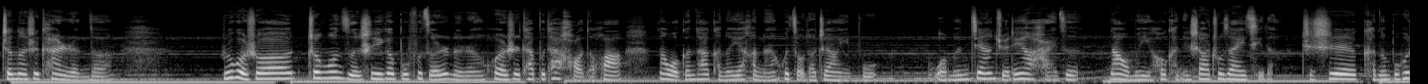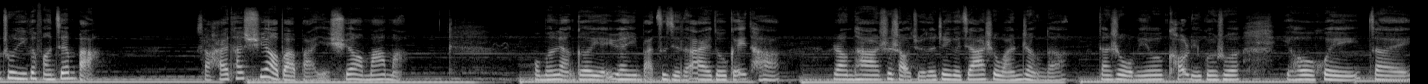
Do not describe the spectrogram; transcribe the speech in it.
真的是看人的。如果说钟公子是一个不负责任的人，或者是他不太好的话，那我跟他可能也很难会走到这样一步。我们既然决定要孩子，那我们以后肯定是要住在一起的，只是可能不会住一个房间吧。小孩他需要爸爸，也需要妈妈。我们两个也愿意把自己的爱都给他，让他至少觉得这个家是完整的。但是我们也有考虑过，说以后会在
